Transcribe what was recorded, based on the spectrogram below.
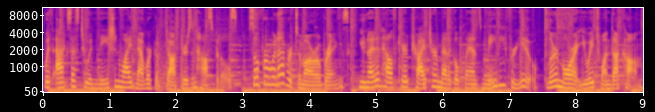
with access to a nationwide network of doctors and hospitals. So, for whatever tomorrow brings, United Healthcare Tri Term Medical Plans may be for you. Learn more at uh1.com.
